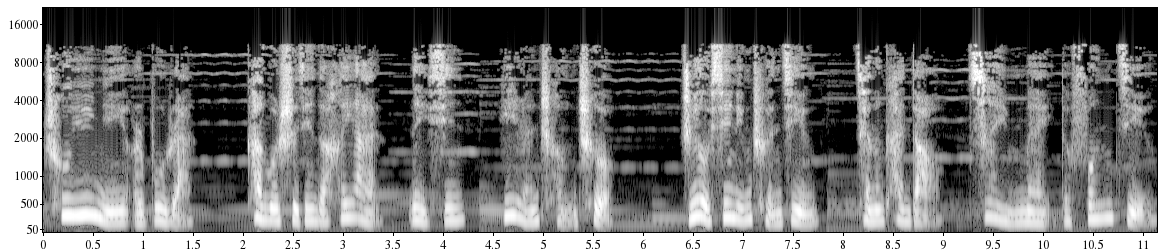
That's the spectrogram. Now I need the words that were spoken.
出淤泥而不染，看过世间的黑暗，内心依然澄澈。只有心灵纯净，才能看到最美的风景。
